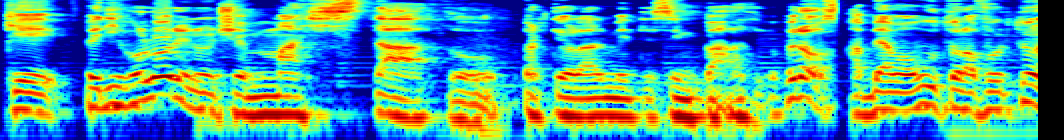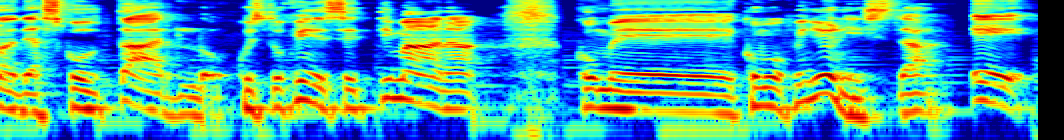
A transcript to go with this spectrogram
che per i colori non c'è mai stato particolarmente simpatico, però abbiamo avuto la fortuna di ascoltarlo questo fine settimana come, come opinionista e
